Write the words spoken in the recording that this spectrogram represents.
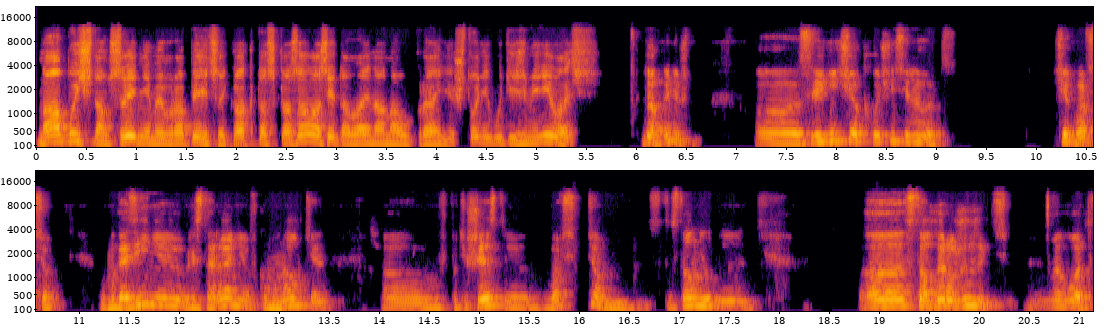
на обычном среднем европейце как-то сказалась эта война на Украине? Что-нибудь изменилось? Да, конечно. Э, средний чек очень сильно вырос. Чек во всем. В магазине, в ресторане, в коммуналке – Э, в путешествии, во всем. Стал, э, стал дороже жить. Вот.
